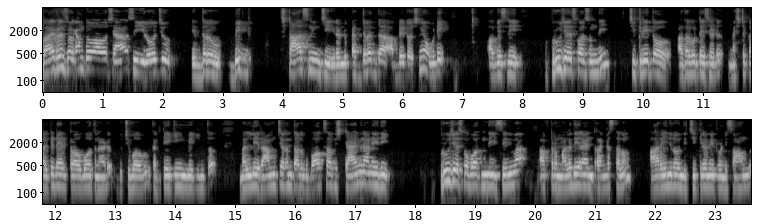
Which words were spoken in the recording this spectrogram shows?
So hi friends welcome to our channel so ఈ రోజు ఇద్దరు బిగ్ స్టార్స్ నుంచి రెండు పెద్ద పెద్ద అప్డేట్ వచ్చినాయి. ఒకటి ఆబ్వియస్లీ ప్రూవ్ చేసుకోవాల్సి ఉంది చిక్రీతో అదరగొట్టేశాడు. నెక్స్ట్ కల్టీ డైరెక్టర్ అవ్వబోతున్నాడు బుచ్చిబాబు. తన టేకింగ్ మేకింగ్తో. మళ్ళీ రామ్ చరణ్ తాలూకు బాక్స్ ఆఫీస్ స్టామినా అనేది ప్రూవ్ చేసుకోబోతుంది ఈ cinema. After Magadheera and Rangasthalam ఆ రేంజ్లో ఉంది చిక్రీ అనేటువంటి సాంగ్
